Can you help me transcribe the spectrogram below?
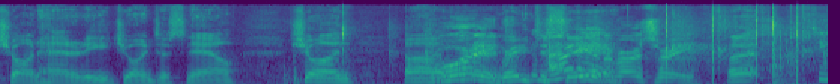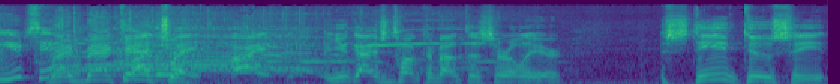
Sean Hannity joins us now. Sean, uh, Good morning. Great to Happy see you. anniversary. Uh, To you too. Right back By at the you. way, all right, you guys talked about this earlier. Steve Doocy,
